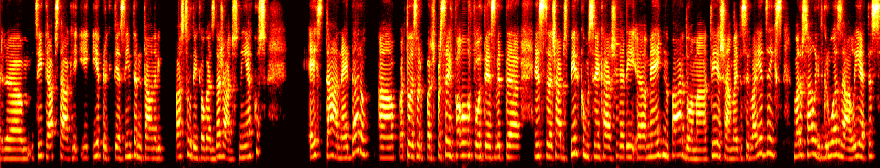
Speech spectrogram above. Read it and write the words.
ir um, citi apstākļi, iepirkties internetā un arī pasūtīt kaut kādus dažādus niekus. Es tā nedaru. Uh, par to es varu par, par sevi palapoties, bet uh, es šādus pirkumus vienkārši arī uh, mēģinu pārdomāt, tiešām, vai tas ir vajadzīgs. Varu salikt grozā lietas,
